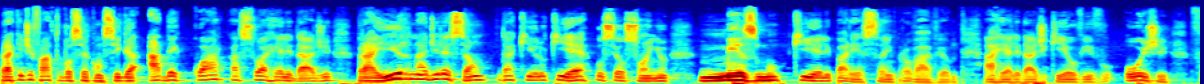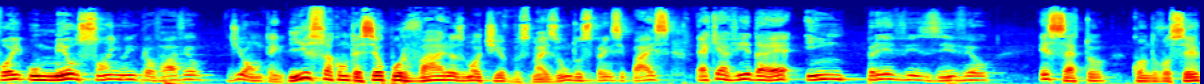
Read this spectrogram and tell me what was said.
para que de fato você consiga adequar a sua realidade para ir na direção daquilo que é o seu sonho, mesmo que ele pareça improvável. A realidade que eu vivo hoje foi o meu sonho improvável de ontem. Isso aconteceu por vários motivos, mas um dos principais é que a vida é imprevisível, exceto quando você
